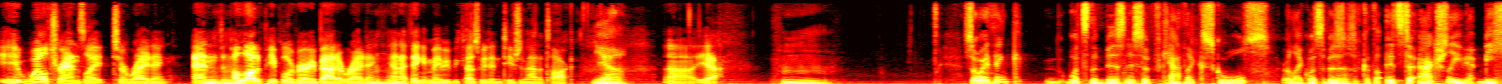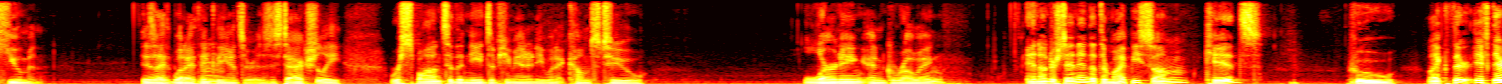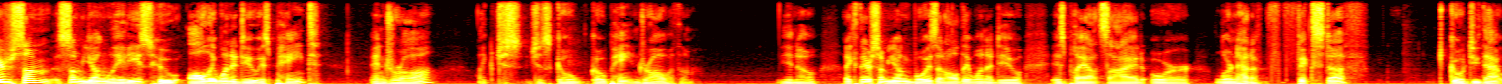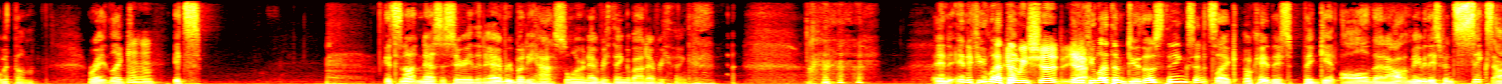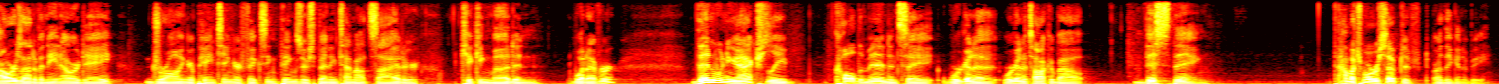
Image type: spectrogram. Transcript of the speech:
it will translate to writing and Mm-hmm. a lot of people are very bad at writing and i think it may be because we didn't teach them how to talk yeah. uh, yeah Hmm. So I think what's the business of Catholic schools, or like what's the business of Catholic? It's to actually be human. Is what I think the mm. answer is. Is to actually respond to the needs of humanity when it comes to learning and growing, and understanding that there might be some kids who like there if there's some some young ladies who all they want to do is paint and draw like just just go go paint and draw with them you know like there's some young boys that all they want to do is play outside or learn how to f- fix stuff go do that with them right? Like mm-hmm. it's it's not necessary that everybody has to learn everything about everything. And and if you let them and we should and if you let them do those things and it's like okay they they get all of that out and maybe they spend 6 hours out of an 8 hour day drawing or painting or fixing things or spending time outside or kicking mud and whatever then when you actually call them in and say we're going to we're going to talk about this thing how much more receptive are they going to be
